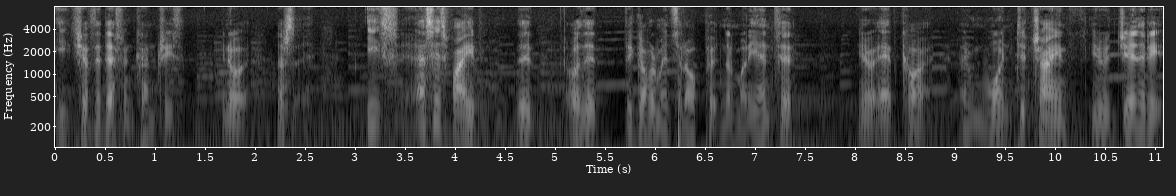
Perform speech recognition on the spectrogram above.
each of the different countries. You know, there's each. This is why the or the the governments are all putting their money into, you know, Epcot and want to try and you know generate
